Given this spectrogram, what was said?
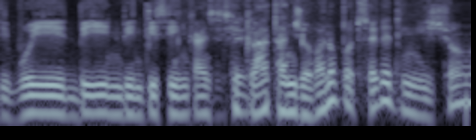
18, 20, 25 anys. És que, clar, tan jove no pot ser que tingui això.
